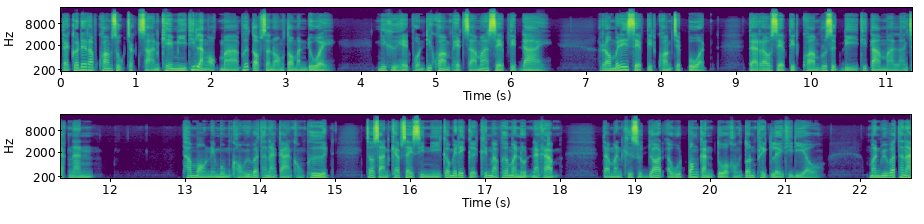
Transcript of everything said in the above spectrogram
แต่ก็ได้รับความสุขจากสารเคมีที่หลั่งออกมาเพื่อตอบสนองต่อมันด้วย นี่คือเหตุผลที่ความเผ็ดสามารถเสพติดได้ เราไม่ได้เสพติดความเจ็บปวด แต่เราเสพติดความรู้สึกดีที่ตามมาหลังจากนั้น ถ้ามองในมุมของวิวัฒนาการของพืช เจ้าสารแคปไซซินนี้ก็ไม่ได้เกิดขึ้นมาเพื่อมนุษย์นะครับ แต่มันคือสุดยอดอาวุธป้องกันตัวของต้นพริกเลยทีเดียว มันวิวัฒนา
